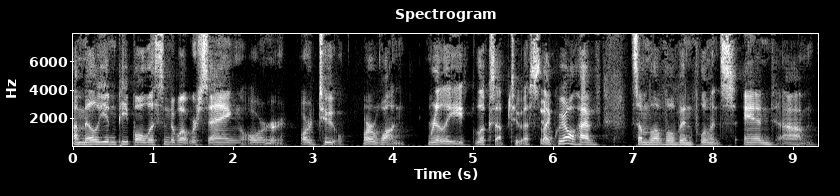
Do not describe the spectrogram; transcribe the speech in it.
a million people listen to what we're saying or or two or one really looks up to us. Yeah. Like we all have some level of influence, and um,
